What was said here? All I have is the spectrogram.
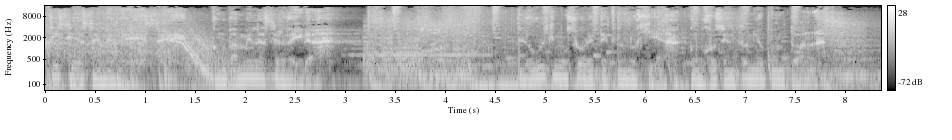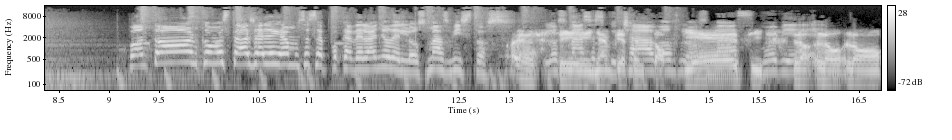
Noticias MBS con Pamela Cerdeira. Lo último sobre tecnología con José Antonio Pontón. Pontón, ¿cómo estás? Ya llegamos a esa época del año de los más vistos. Eh, los sí, más ya empieza el top escuchados, 10 los más... y Muy bien. lo, lo, lo-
